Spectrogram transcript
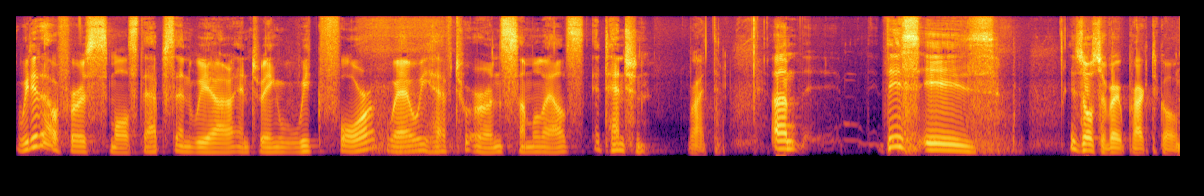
we did our first small steps and we are entering week four where we have to earn someone else's attention. Right. Um, this is is also very practical.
